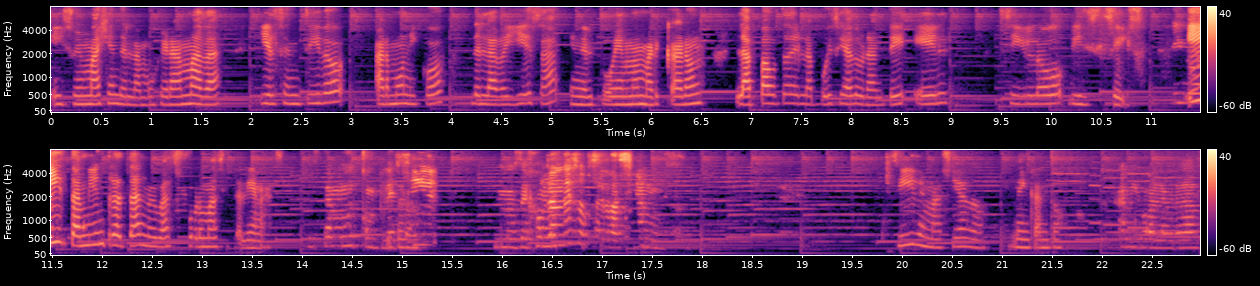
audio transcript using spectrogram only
y su imagen de la mujer amada y el sentido armónico de la belleza en el poema marcaron la pauta de la poesía durante el siglo XVI. Y también trata nuevas formas italianas. Está muy completo. Sí, Nos dejó muy- grandes observaciones. Sí, demasiado. Me encantó. Amigo, la verdad,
